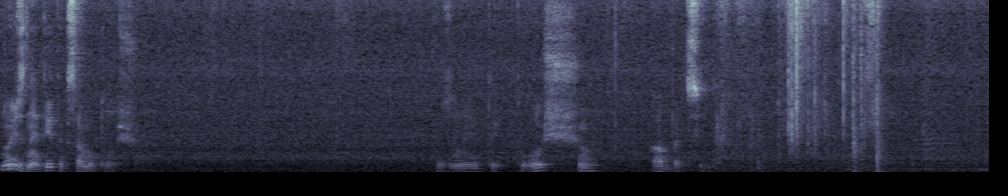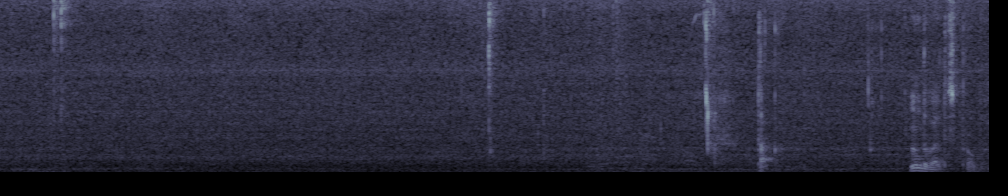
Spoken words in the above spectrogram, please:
Ну і знайти так само площу. Знайти площу АБЦД. Так. Ну, давайте спробуємо.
